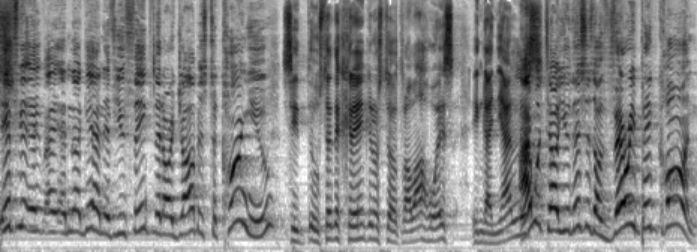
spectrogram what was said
If you, and again, if you think that our job is to con you, Si ustedes creen que nuestro trabajo es engañarles, I would tell you this is a very big con.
